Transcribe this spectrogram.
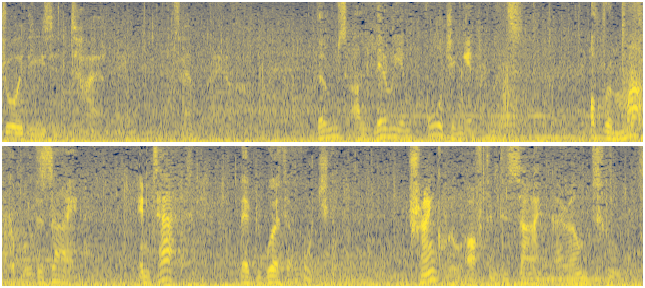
Destroy these entirely, whatever they are. Those are lyrium forging implements. Of remarkable design. Intact, they'd be worth a fortune. Tranquil often design their own tools.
